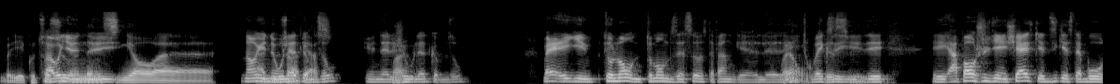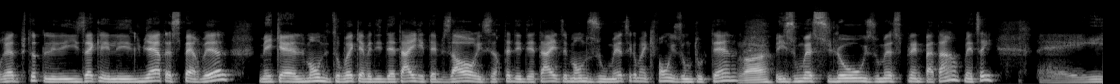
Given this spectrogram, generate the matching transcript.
Ben, il écoute ça Ah oui, sur il y a une une- euh, Non, il y a une 200 OLED comme nous autres. Il y a une LG Ouais. OLED comme nous autres. Ben, il- tout, le monde, tout le monde disait ça, Stéphane. Que le- il trouvait que c'est. Et à part Julien Chaise qui a dit que c'était beau raide, puis tout, il disait que les, les lumières étaient super belles, mais que le monde il trouvait qu'il y avait des détails qui étaient bizarres, ils sortaient des détails, le monde zoomait, tu sais comment ils font, ils zooment tout le temps. Ouais. Ils zoomaient sur l'eau, ils zoomaient sur plein de patentes, mais tu sais, euh,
